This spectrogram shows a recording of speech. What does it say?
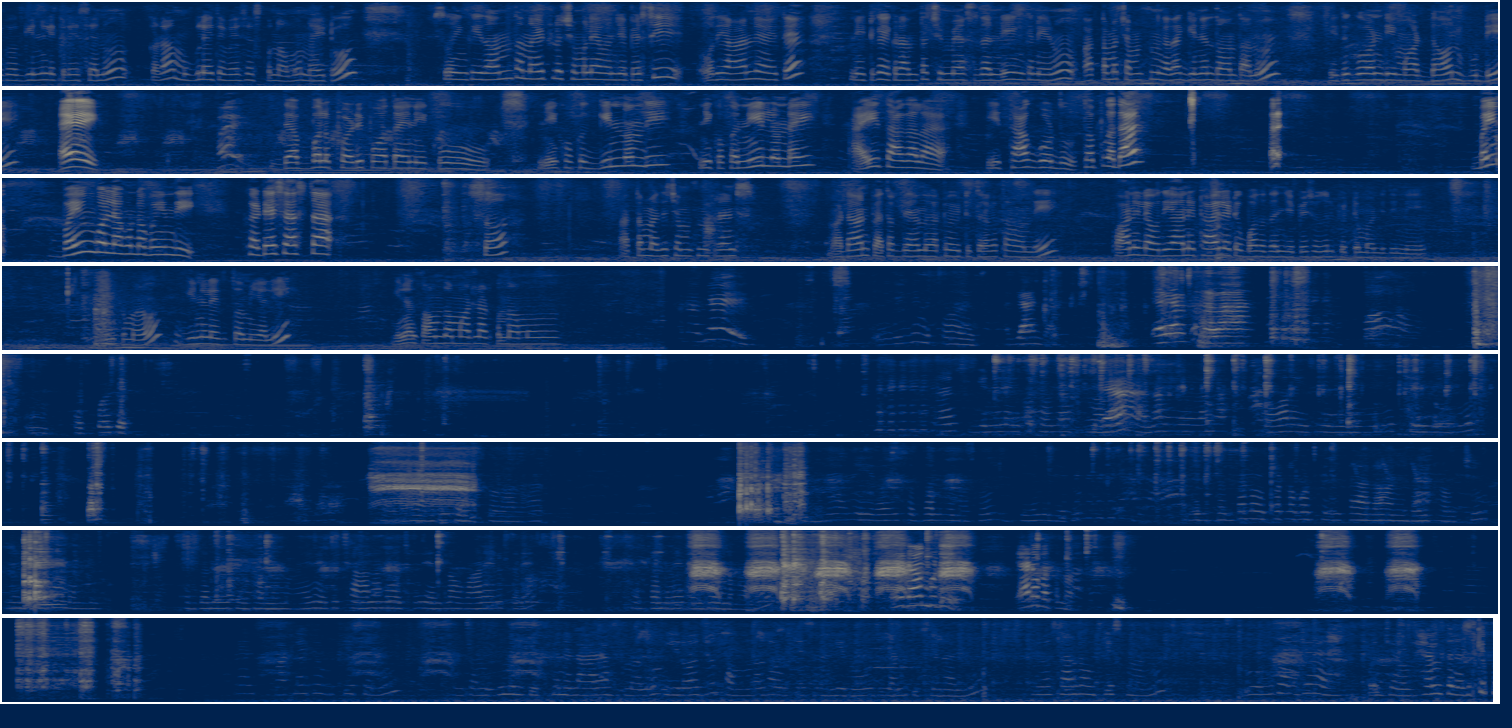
ఇంకో గిన్నెలు ఇక్కడ వేసాను. ఇక్కడ ముగ్గులు అయితే వేసేసుకున్నాము నైటు. సో ఇంక ఇదంతా నైట్లో చిమ్మలేమని చెప్పేసి ఉదయాన్నే అయితే నీట్గా ఇక్కడ అంతా చిమ్మేస్తుందండి. ఇంకా నేను అత్తమ్మ చెమ్ముతుంది కదా గిన్నెలు తోముతాను. ఇదిగోండి మా డౌన్ బుడ్డి. ఏయ్! దెబ్బలు పడిపోతాయి నీకు. నీకు ఒక గిన్నె ఉంది నీకు ఒక నీళ్ళు ఉన్నాయి అవి తాగాల. ఇది తాగకూడదు. తప్పు కదా? అరే! భయం భయం కూడా లేకుండా పోయింది. కట్టేసేస్తా. సో అత్తమ్మ అయితే చెమ్ముతుంది ఫ్రెండ్స్ మా డాన్ పెద్దది ఏందో అటు ఇటు తిరుగుతూ ఉంది. పానీలో ఉదయాన్నే టాయిలెట్కి పోతుందని చెప్పేసి వదిలిపెట్టమండి దీన్ని. ఇంకా మనం గిన్నెలు అయితే తోమియాలి. గిన్నెలు తోమదాం మాట్లాడుకుందాము. ఫ్రెండ్స్ గిన్నెలు అయితే తోమేస్తున్నాము కూర అయితే ఏమీ చేయలేదు చేసుకోవాలా కానీ సొద్దలు మాకు నాకు లేదు. మీరు సొద్దలు ఇప్పట్లో కూడా తింటారా అని డౌట్ రావచ్చు. నేను తింటానండి. సద్దన్నమే తింటాను. మా ఆయన అయితే చాలా న్యాచురల్ ఎంత వానైనా సరే సద్దన్నమే తింటాను అన్నమాట. ఏ దాన్ బుడ్డి ఏడబోతున్నా బట్టలు అయితే ఉతికేసాను ఇంకా పెట్టుకుని లాగేస్తున్నాను ఈరోజు తొందరగా ఉతికేసాను ఈరోజు రోజు ఎంత ఉతికేదాన్ని ఈరోజు త్వరగా ఉతికేసుకున్నాను ఎందుకంటే కొంచెం హెల్త్ అనేది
